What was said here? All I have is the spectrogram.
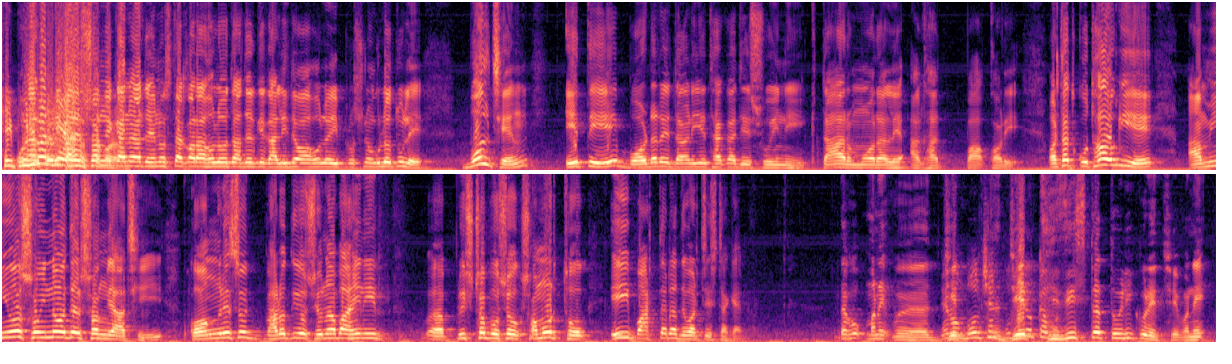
সেই পরিবারের সঙ্গে। কেন এত হেনস্থা করা হলো তাদেরকে গালি দেওয়া হলো এই প্রশ্নগুলো তুলে বলছেন এতে বর্ডারে দাঁড়িয়ে থাকা যে সৈনিক তার মরালে আঘাত পা করে অর্থাৎ কোথাও গিয়ে আমিও সৈন্যদের সঙ্গে আছি কংগ্রেসও ভারতীয় সেনাবাহিনীর পৃষ্ঠপোষক সমর্থক এই বার্তাটা দেওয়ার চেষ্টা কেন দেখো মানে যে-। থিজিসটা তৈরি করেছে মানে আহ,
